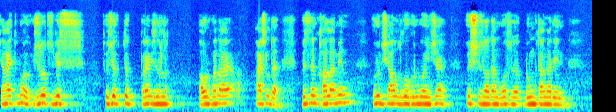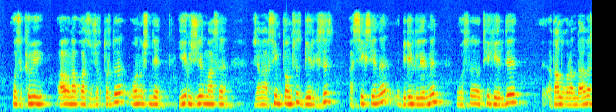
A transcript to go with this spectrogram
Жаңа айттым ғой 135 төсектік провизорлық аурухана ашылды. Біздің қала мен рудный ауылдық округі бойынша 300 адам осы бүгінгі таңға дейін осы кви науқасын жұқтырды. Оның ішінде 220-сы жаңағы симптомсыз белгісіз а 80-і белгілермен осы текелді талдықорандағы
